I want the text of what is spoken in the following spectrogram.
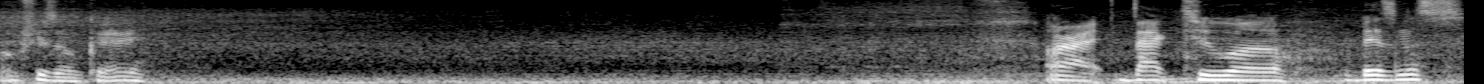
Hope she's okay. All right, back to uh, business.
